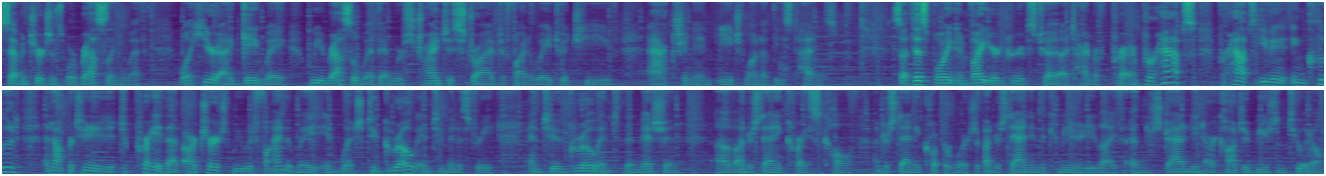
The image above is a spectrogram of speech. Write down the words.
seven churches were wrestling with. Well, here at Gateway, we wrestle with it and we're trying to strive to find a way to achieve action in each one of these titles. So at this point, invite your groups to a time of prayer and perhaps, perhaps even include an opportunity to pray that our church, we would find a way in which to grow into ministry and to grow into the mission of understanding Christ's call, understanding corporate worship, understanding the community life, understanding our contribution to it all,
